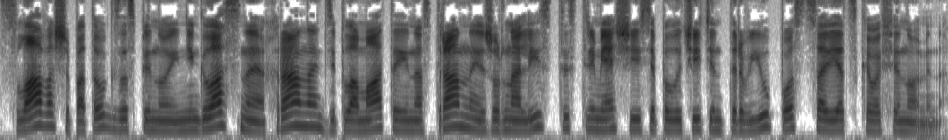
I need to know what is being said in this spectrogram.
Слава, шепоток за спиной, негласная охрана, дипломаты, иностранные журналисты, стремящиеся получить интервью постсоветского феномена.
